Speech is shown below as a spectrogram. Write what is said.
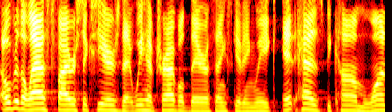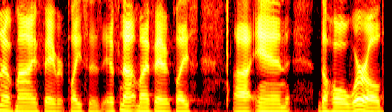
over the last five or six years that we have traveled there Thanksgiving week, it has become one of my favorite places, if not my favorite place uh, in the whole world.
